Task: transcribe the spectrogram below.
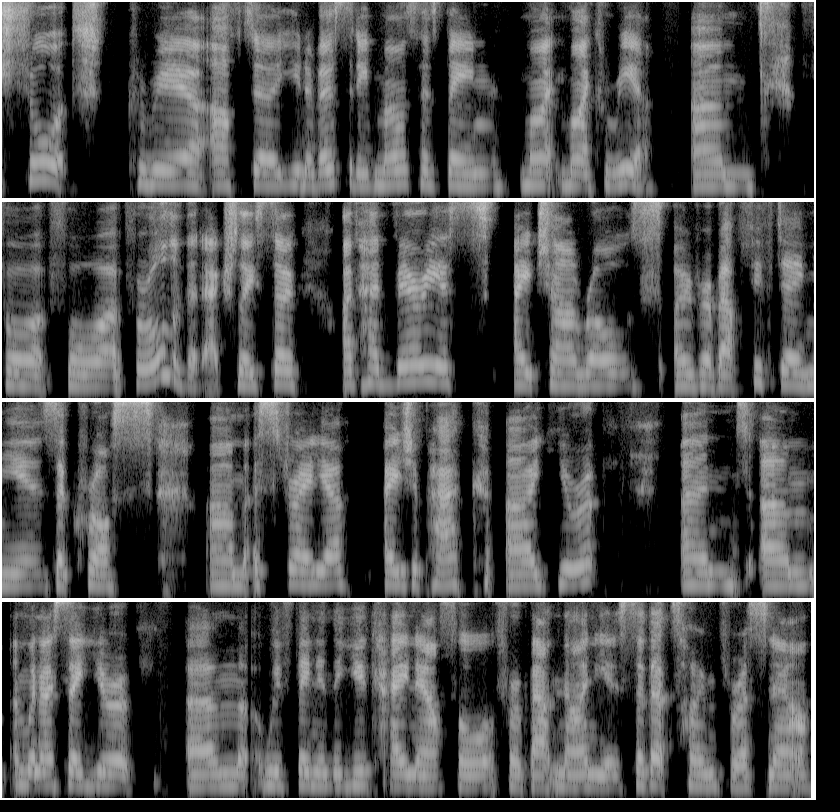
short career after university, Mars has been my my career um, for for for all of it actually. So I've had various HR roles over about 15 years across um, Australia, Asia Pac, uh, Europe. And um, and when I say Europe, um, we've been in the UK now for for about nine years, so that's home for us now.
